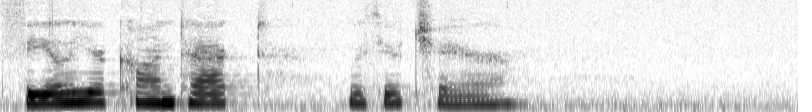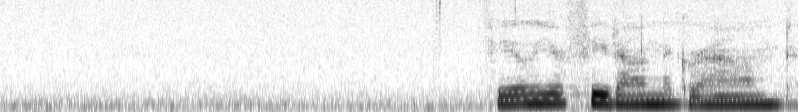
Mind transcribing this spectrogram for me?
Feel your contact with your chair. Feel your feet on the ground.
